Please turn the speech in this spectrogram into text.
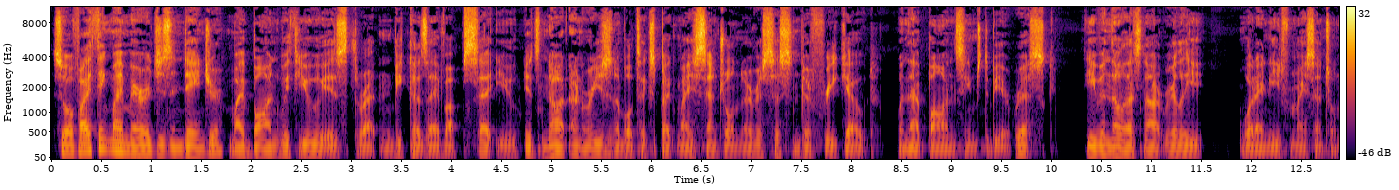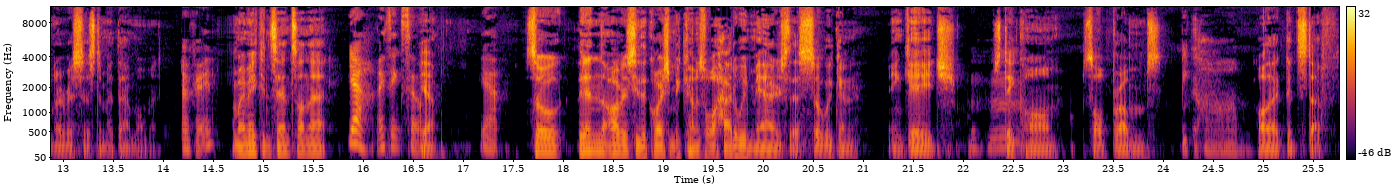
so if I think my marriage is in danger, my bond with you is threatened because I've upset you, it's not unreasonable to expect my central nervous system to freak out when that bond seems to be at risk, even though that's not really what I need from my central nervous system at that moment. Okay. Am I making sense on that? Yeah, I think so. Yeah. Yeah. So then obviously the question becomes well, how do we manage this so we can engage, mm-hmm. stay calm, solve problems, Be calm. all that good stuff?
